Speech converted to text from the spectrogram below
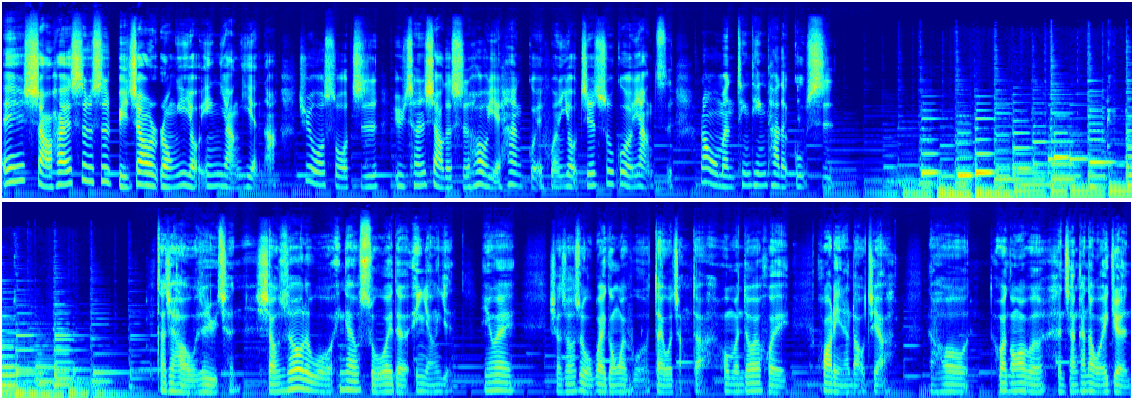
诶，小孩是不是比较容易有阴阳眼啊？据我所知，雨辰小的时候也和鬼魂有接触过的样子，让我们听听他的故事。大家好，我是雨辰。小时候的我应该有所谓的阴阳眼，因为小时候是我外公外婆带我长大，我们都会回花莲的老家，然后外公外婆很常看到我一个人，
